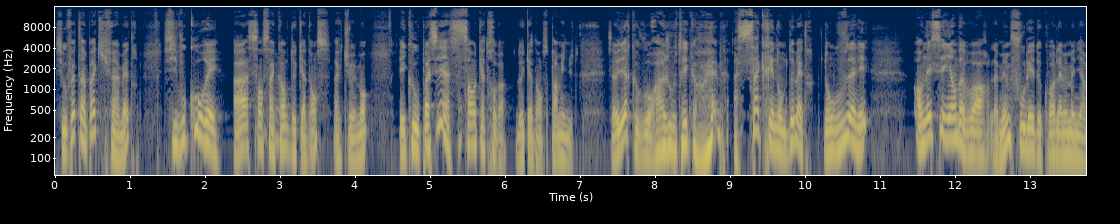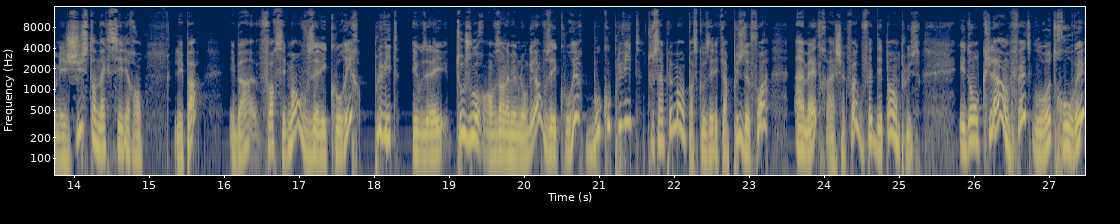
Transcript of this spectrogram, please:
Si vous faites un pas qui fait un mètre, si vous courez à 150 de cadence actuellement et que vous passez à 180 de cadence par minute, ça veut dire que vous rajoutez quand même un sacré nombre de mètres. Donc vous allez, en essayant d'avoir la même foulée, de courir de la même manière, mais juste en accélérant les pas, eh ben forcément vous allez courir plus vite et vous allez toujours en faisant la même longueur, vous allez courir beaucoup plus vite, tout simplement parce que vous allez faire plus de fois un mètre à chaque fois que vous faites des pas en plus. Et donc là, en fait, vous retrouvez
